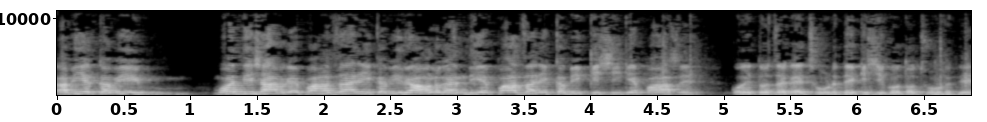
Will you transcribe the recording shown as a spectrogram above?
कभी ये कभी मोदी साहब के पास जा रही कभी राहुल गांधी के पास जा रही कभी किसी के पास कोई तो जगह छोड़ दे, किसी को तो छोड़ दे।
